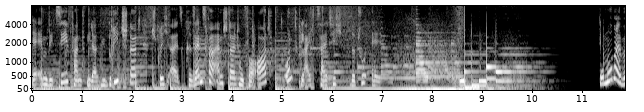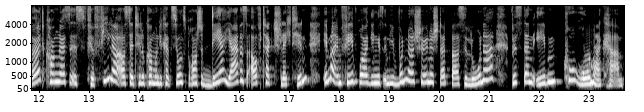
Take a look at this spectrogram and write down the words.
der MWC fand wieder hybrid statt, sprich als Präsenzveranstaltung vor Ort und gleichzeitig virtuell. Der Mobile World Congress ist für viele aus der Telekommunikationsbranche der Jahresauftakt schlechthin. Immer im Februar ging es in die wunderschöne Stadt Barcelona, bis dann eben Corona kam.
